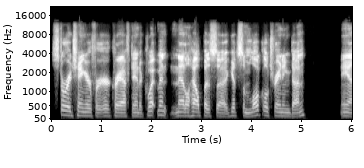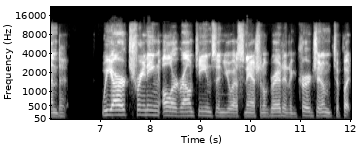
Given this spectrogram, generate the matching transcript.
storage hangar for aircraft and equipment. And that'll help us uh, get some local training done. And we are training all our ground teams in US National Grid and encouraging them to put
